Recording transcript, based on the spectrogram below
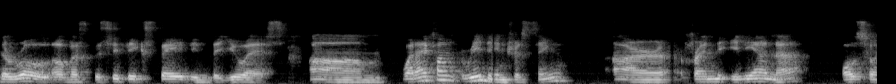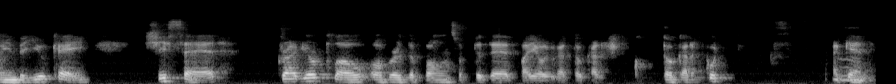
the role of a specific state in the U.S. Um, what I found really interesting, our friend Iliana, also in the UK, she said, "Drive your plow over the bones of the dead" by Olga Tokarczuk. Again, mm.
